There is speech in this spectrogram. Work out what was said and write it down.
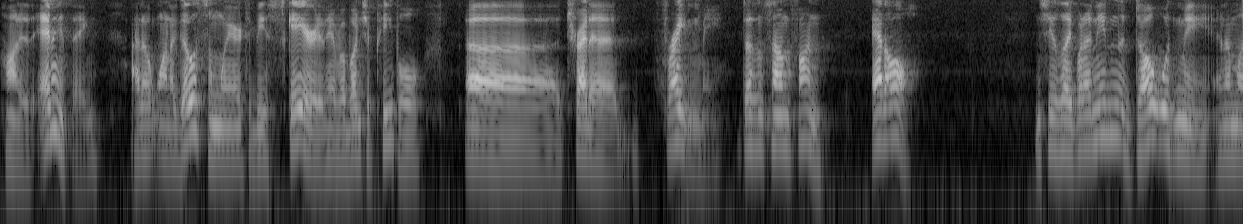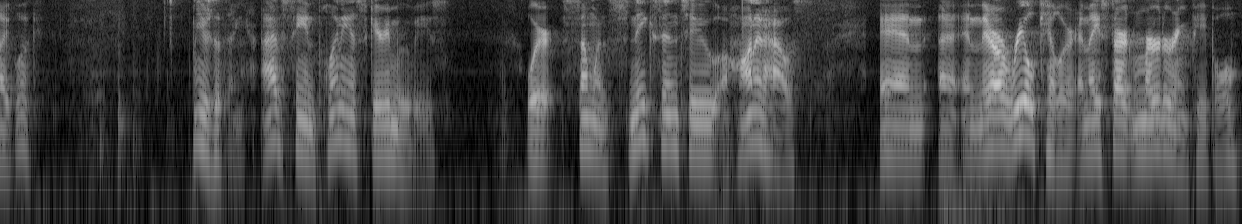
haunted anything. I don't want to go somewhere to be scared and have a bunch of people uh, try to frighten me. Doesn't sound fun at all." And she's like, but I need an adult with me. And I'm like, look, here's the thing I've seen plenty of scary movies where someone sneaks into a haunted house and, uh, and they're a real killer and they start murdering people.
